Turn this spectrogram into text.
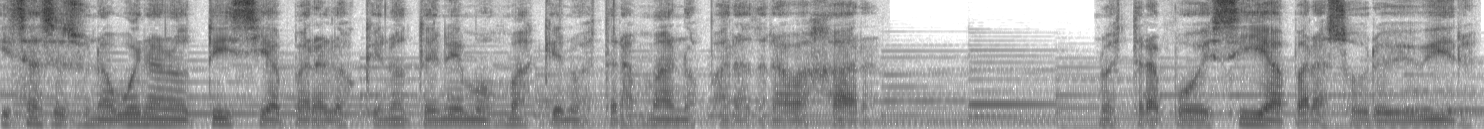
Quizás es una buena noticia para los que no tenemos más que nuestras manos para trabajar, nuestra poesía para sobrevivir,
